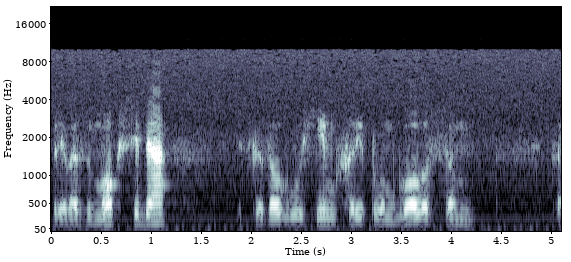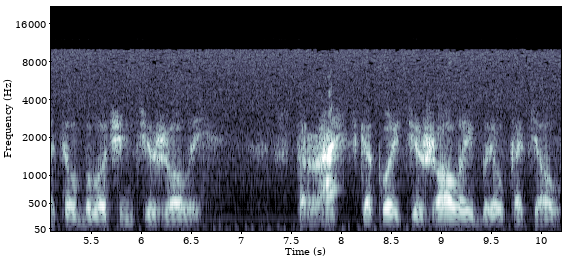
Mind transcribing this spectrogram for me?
превозмог себя и сказал глухим, хриплым голосом, «Котел был очень тяжелый. Страсть какой тяжелый был котел.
